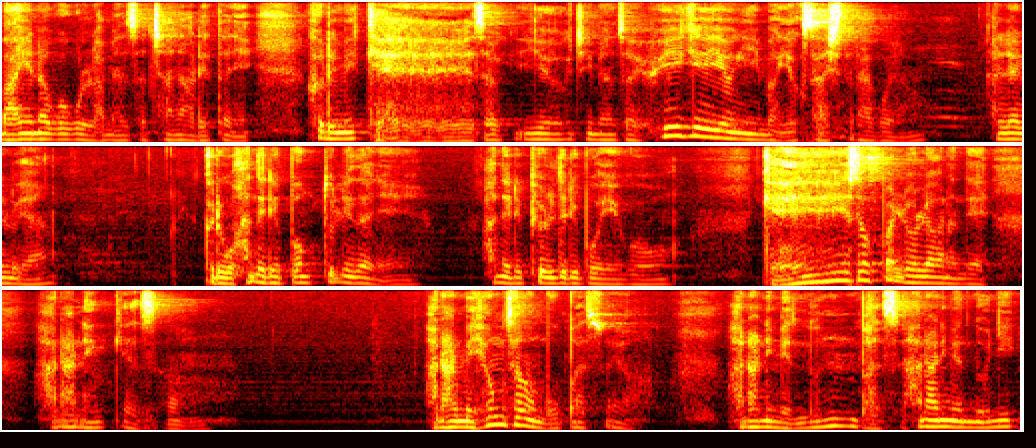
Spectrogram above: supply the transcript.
마이너 곡을 하면서 찬양을 했더니 흐름이 계속 이어지면서 회개의 영이 막 역사하시더라고요. 할렐루야. 그리고 하늘이 뻥 뚫리더니 하늘에 별들이 보이고 계속 빨리 올라가는데 하나님께서 하나님의 형상은 못 봤어요. 하나님의 눈 봤어요. 하나님의 눈이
